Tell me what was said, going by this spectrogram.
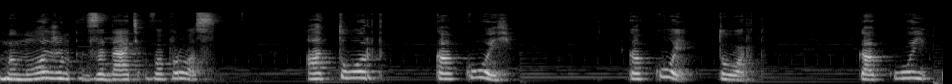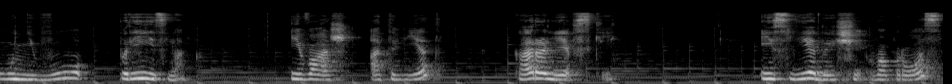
мы можем задать вопрос. А торт какой? Какой торт? Какой у него признак. И ваш ответ королевский. И следующий вопрос.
